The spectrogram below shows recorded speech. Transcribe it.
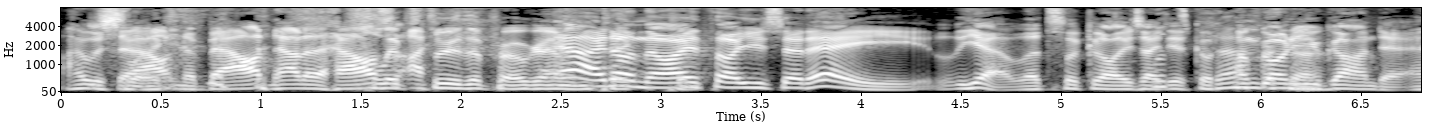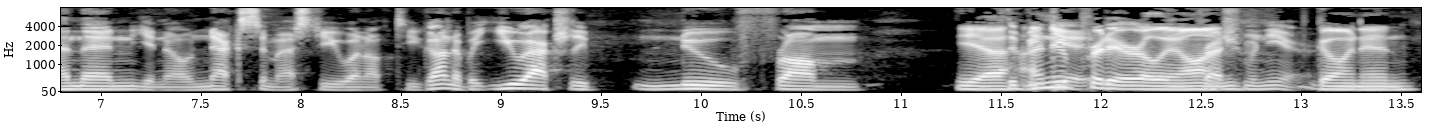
I was Just out like and about and out of the house. Flip I- through the program. Yeah, I don't pick- know. I thought you said, "Hey, yeah, let's look at all these ideas." go to I'm going to Uganda, and then you know, next semester you went up to Uganda, but you actually knew from Yeah, I knew pretty early on freshman year. going in,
